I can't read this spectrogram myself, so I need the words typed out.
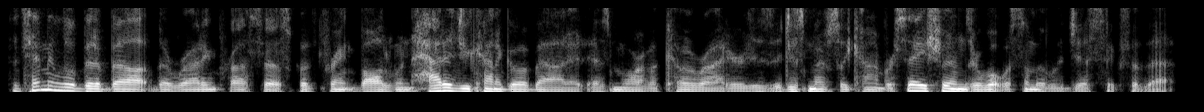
so tell me a little bit about the writing process with Frank Baldwin. How did you kind of go about it as more of a co-writer? Is it just mostly conversations or what was some of the logistics of that?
